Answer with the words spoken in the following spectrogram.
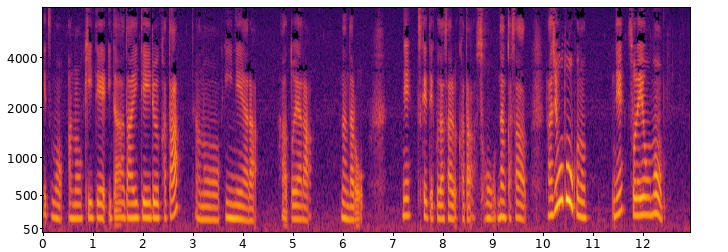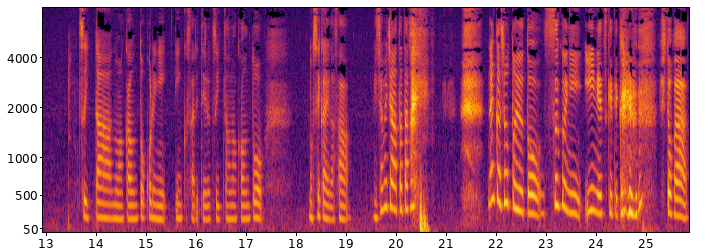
いつもあの聞いていただいている方、あの、いいねやら、ハートやら、なんだろう。ね、つけてくださる方。そう、なんかさ、ラジオトークのね、それ用のツイッターのアカウント、これにリンクされているツイッターのアカウントの世界がさ、めちゃめちゃ温かいなんかちょっと言うと、すぐにいいねつけてくれる人が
